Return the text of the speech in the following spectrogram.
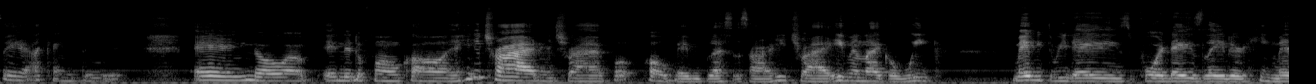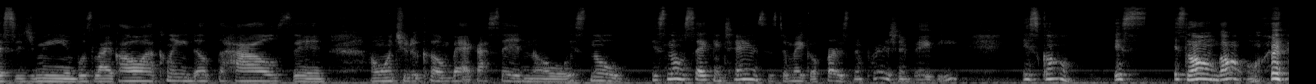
said, I can't do it. And, you know, uh, ended the phone call and he tried and tried. Poor, poor baby, bless his heart. He tried even like a week maybe three days, four days later, he messaged me and was like, oh, I cleaned up the house and I want you to come back. I said, no, it's no, it's no second chances to make a first impression, baby. It's gone. It's, it's long gone.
